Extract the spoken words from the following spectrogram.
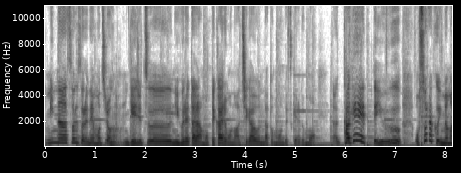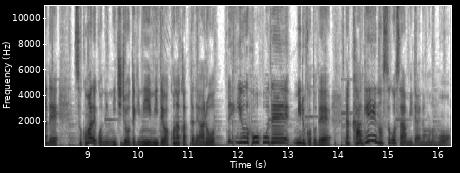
みんなそれぞれねもちろん芸術に触れたら持って帰るものは違うんだと思うんですけれども影絵っていうおそらく今までそこまでこう、ね、日常的に見ては来なかったであろうっていう方法で見ることでなんか影絵の凄さみたいなものも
